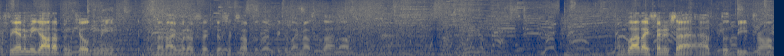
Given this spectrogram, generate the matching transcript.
If the enemy got up and killed me, then I would have just accepted it because I messed that up. I'm glad I finished that at the beat drop.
